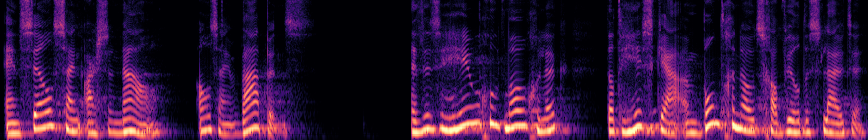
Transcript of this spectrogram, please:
en zelfs zijn arsenaal, al zijn wapens. Het is heel goed mogelijk dat Hiskia een bondgenootschap wilde sluiten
